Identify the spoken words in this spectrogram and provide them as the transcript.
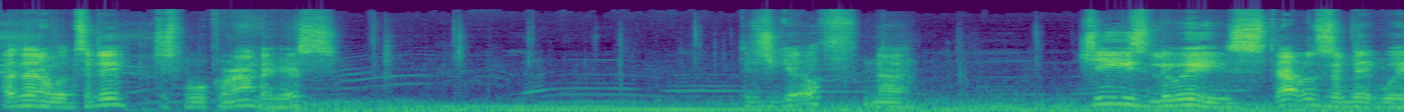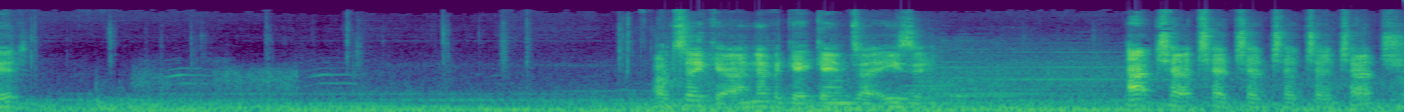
I don't know what to do. Just walk around, I guess. Did you get off? No. Jeez Louise, that was a bit weird. I'll take it. I never get games that easy. Hatch, hatch, hatch, hatch, hatch, hatch, hatch.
